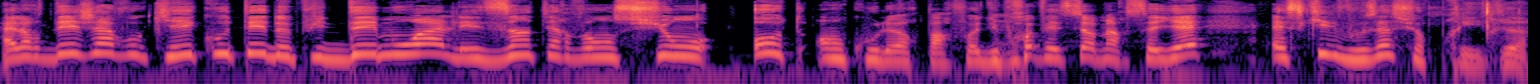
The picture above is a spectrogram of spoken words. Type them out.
Alors déjà, vous qui écoutez depuis des mois les interventions haute en couleur parfois du professeur marseillais. Est-ce qu'il vous a surprise?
